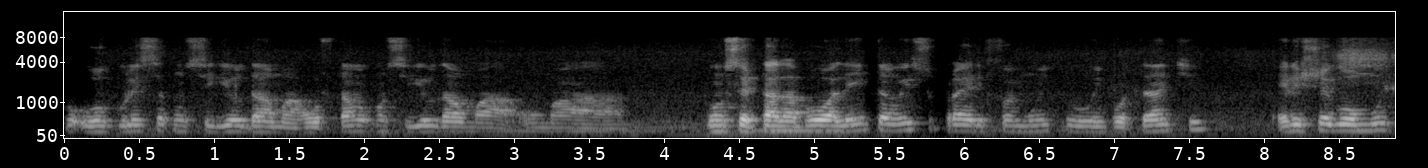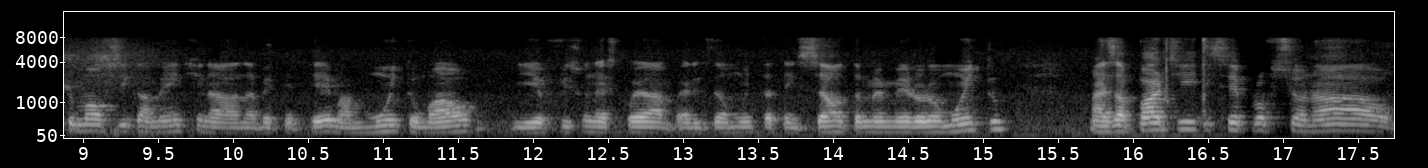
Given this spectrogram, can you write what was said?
o oculista conseguiu dar uma. O oftalmo conseguiu dar uma, uma consertada boa ali, então isso para ele foi muito importante. Ele chegou muito mal fisicamente na, na BTT, mas muito mal. E eu fiz com o Espanha, eles dão muita atenção, também melhorou muito. Mas a parte de ser profissional,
